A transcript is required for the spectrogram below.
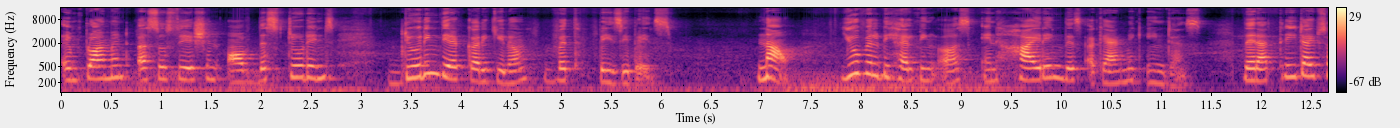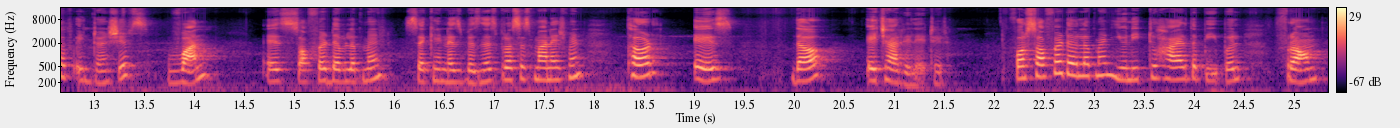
employment association of the students during their curriculum with busy brains. Now you will be helping us in hiring these academic interns. There are three types of internships. One is software development second is business process management third is the hr related. For software development you need to hire the people from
